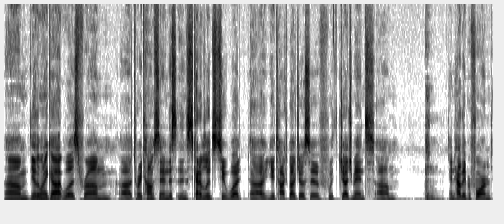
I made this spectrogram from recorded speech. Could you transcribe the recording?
Um, the other one I got was from uh, Tori Thompson. This this kind of alludes to what uh, you talked about, Joseph, with judgment um, and how they performed.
